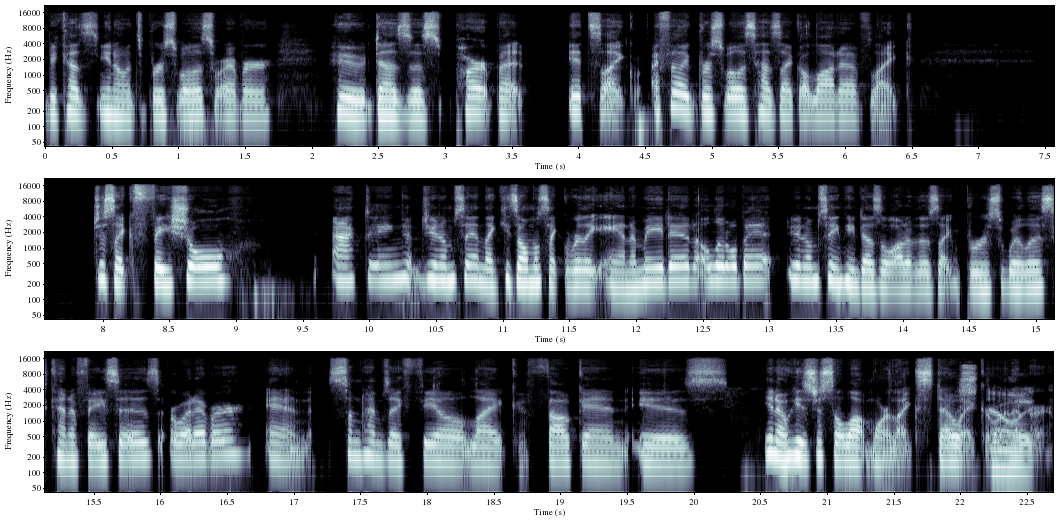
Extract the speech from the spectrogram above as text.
because you know it's Bruce Willis, or whatever, who does this part. But it's like I feel like Bruce Willis has like a lot of like, just like facial acting. Do you know what I'm saying? Like he's almost like really animated a little bit. You know what I'm saying? He does a lot of those like Bruce Willis kind of faces or whatever. And sometimes I feel like Falcon is, you know, he's just a lot more like stoic, or whatever.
